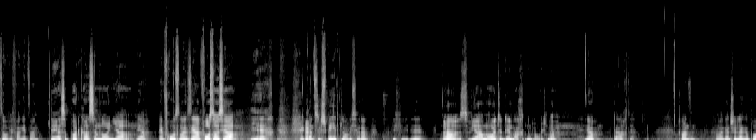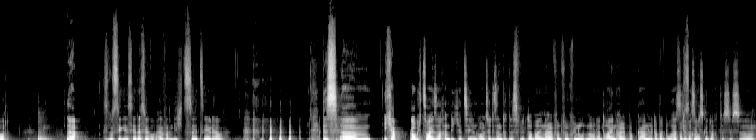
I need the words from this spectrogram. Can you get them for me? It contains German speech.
So, wir fangen jetzt an. Der erste Podcast im neuen Jahr. Ja, ein frohes neues Jahr. Frohes neues Jahr. Yeah. Ganz schön spät, glaube ich, oder? Wie viel? Äh ja, es, wir haben heute den 8., glaube ich, ne? Ja, der 8. Wahnsinn. Haben wir ganz schön lange gebraucht. Ja. Das Lustige ist ja, dass wir auch einfach nichts zu erzählen haben. das, ähm, ich habe glaube ich, zwei Sachen, die ich erzählen wollte. Die sind, das wird aber innerhalb von fünf Minuten oder dreieinhalb abgehandelt, aber du hast dir was gut. ausgedacht. Das ist äh,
